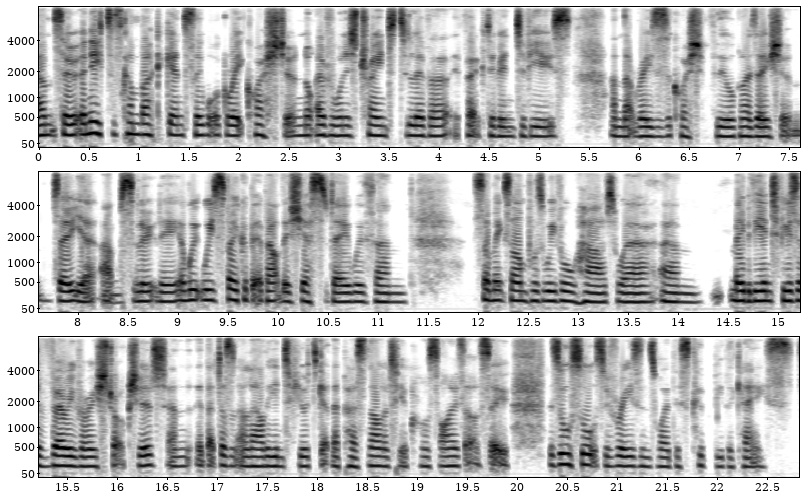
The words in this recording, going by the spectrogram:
Um, so Anita's come back again to say, "What a great question! Not everyone is trained to deliver effective interviews, and that raises a question for the organisation." So yeah, absolutely. And we, we spoke a bit about this yesterday with um, some examples we've all had where um, maybe the interviews are very very structured, and that doesn't allow the interviewer to get their personality across either. So there's all sorts of reasons why this could be the case.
